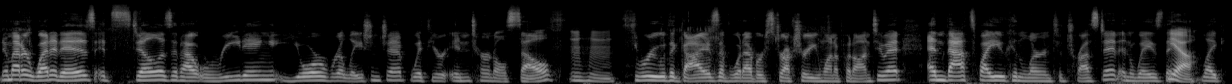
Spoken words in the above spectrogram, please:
no matter what it is, it still is about reading your relationship with your internal self Mm-hmm. through the guise of whatever structure you want to put onto it. And that's why you can learn to trust it in ways that Yeah. like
